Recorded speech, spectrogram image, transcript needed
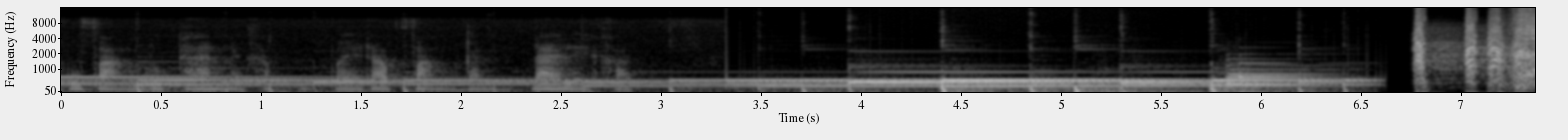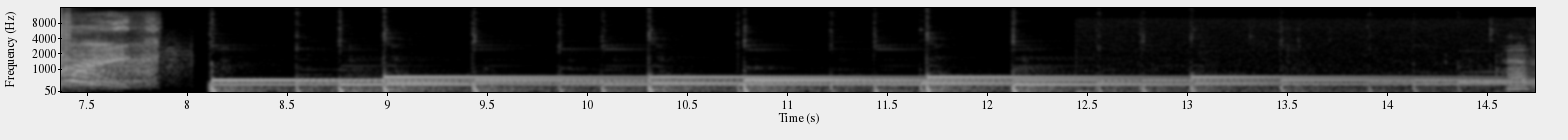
ผู้ฟังทุกท่านนะครับ ไปรับฟังกันได้เลยครับ ครับ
